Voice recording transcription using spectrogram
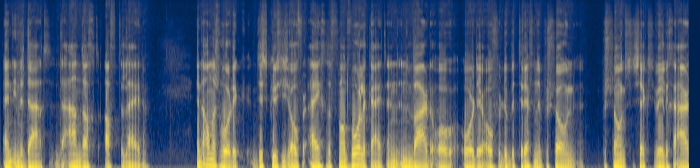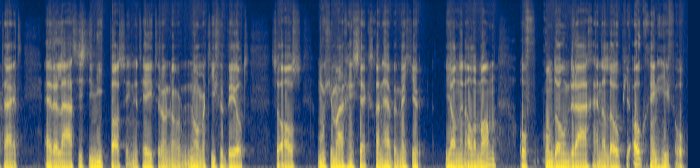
En inderdaad de aandacht af te leiden. En anders hoorde ik discussies over eigen verantwoordelijkheid... en een waardeoordeel over de betreffende persoon, persoons seksuele geaardheid... en relaties die niet passen in het heteronormatieve beeld... zoals moet je maar geen seks gaan hebben met je Jan en alle man... of condoom dragen en dan loop je ook geen HIV op.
